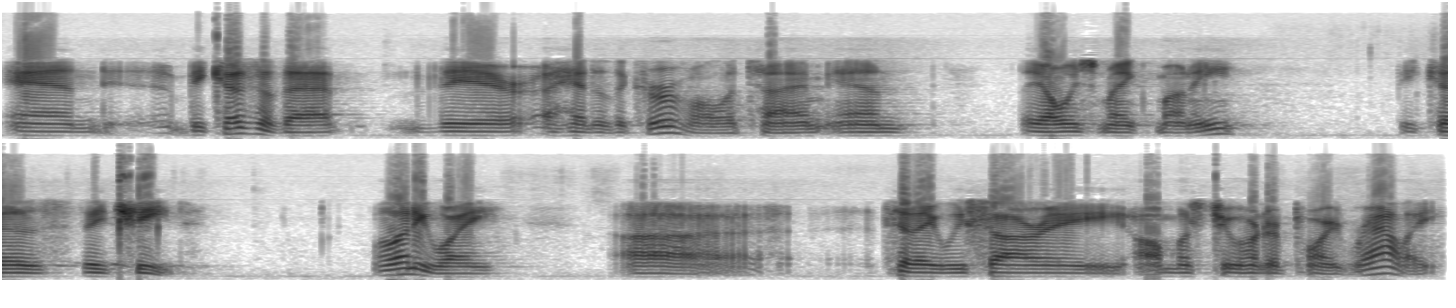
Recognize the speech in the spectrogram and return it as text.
and because of that, they're ahead of the curve all the time, and they always make money because they cheat. Well, anyway, uh, today we saw a almost 200 point rally,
